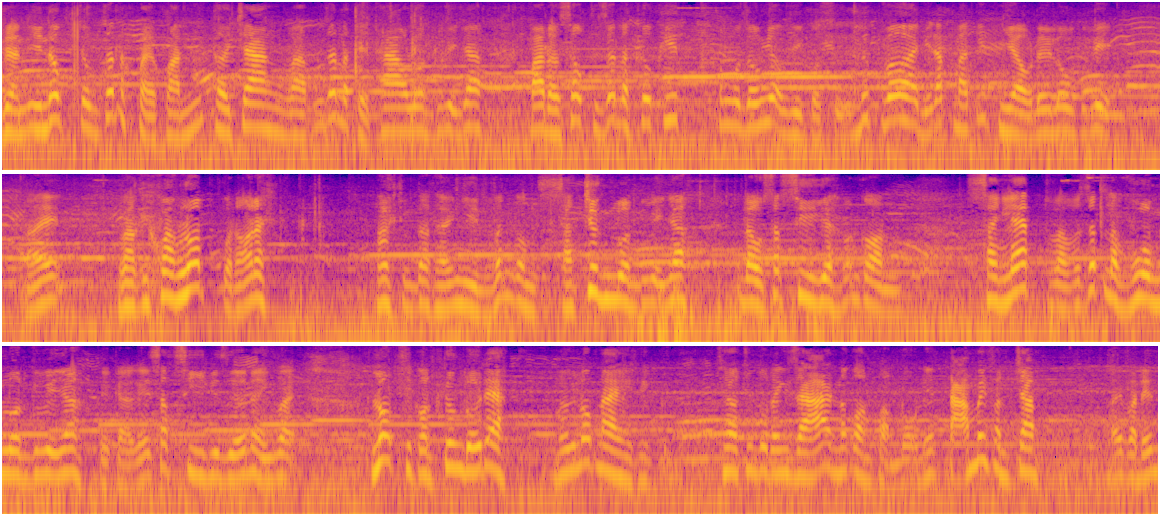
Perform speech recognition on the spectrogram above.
viền inox trông rất là khỏe khoắn, thời trang và cũng rất là thể thao luôn, quý vị nhá. Ba đờ sốc thì rất là khớp khít, không có dấu hiệu gì của sự nứt vỡ hay bị đắp mát ít nhiều, đây luôn quý vị. Đấy và cái khoang lốp của nó đây. Đây chúng ta thấy nhìn vẫn còn sáng trưng luôn quý vị nhá. Đầu sắt xi kia vẫn còn xanh lét và rất là vuông luôn quý vị nhá. Kể cả cái sắt xi phía dưới này như vậy. Lốp thì còn tương đối đẹp. Với cái lốp này thì theo chúng tôi đánh giá nó còn khoảng độ đến 80 phần trăm. Đấy, và đến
